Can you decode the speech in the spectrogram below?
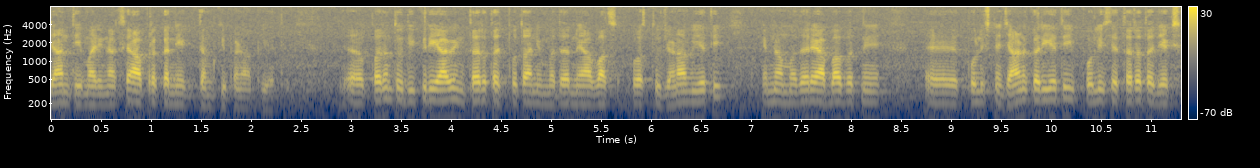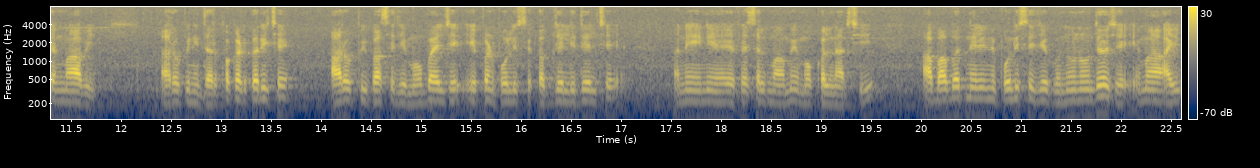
જાનથી મારી નાખશે. આ પ્રકારની એક ધમકી પણ આપી હતી. પરંતુ દીકરી આવીને તરત જ પોતાની મધરને આ વસ્તુ જણાવી હતી. એમના મધરે આ બાબતને પોલીસને જાણ કરી હતી. પોલીસે તરત જ એક્શનમાં આવી. આરોપીની ધરપકડ કરી છે. આરોપી પાસે જે મોબાઈલ છે એ પણ પોલીસે કબજે લીધેલ છે અને એને એફએસએલમાં અમે મોકલનાર છીએ. આ બાબતને લઈને પોલીસે જે ગુનો નોંધ્યો છે, એમાં આઈ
